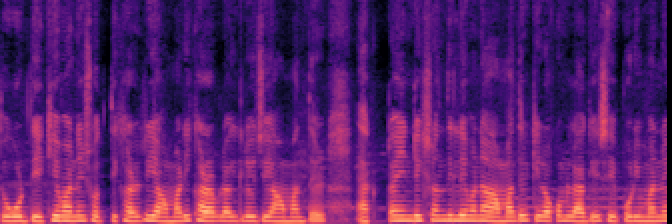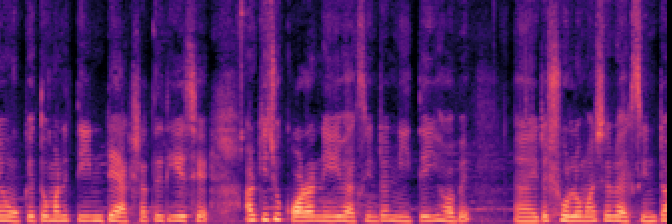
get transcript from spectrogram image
তো ওর দেখে মানে সত্যি খারাপই, আমারই খারাপ লাগল যে আমাদের একটা ইঞ্জেকশন দিলে মানে আমাদের কীরকম লাগে সেই পরিমাণে ওকে তো মানে তিনটে একসাথে দিয়েছে। আর কিছু করার নেই ভ্যাকসিনটা নিতেই হবে। এটা ষোলো মাসের ভ্যাকসিনটা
